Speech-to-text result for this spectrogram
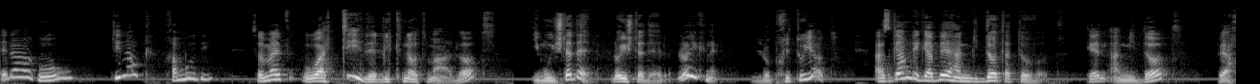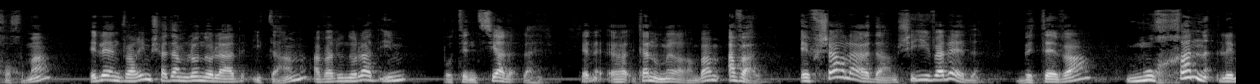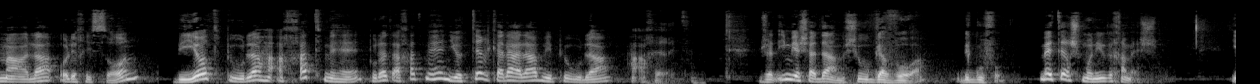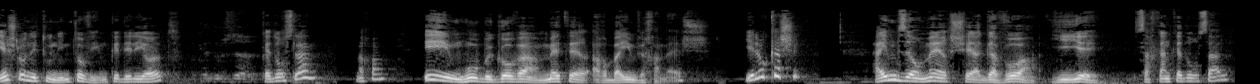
אלא הוא תינוק חמודי. זאת אומרת, הוא עתיד לקנות מעלות, אם הוא ישתדל. לא ישתדל, לא יקנה. לא פחיתויות. אז גם לגבי המידות הטובות, כן? המידות והחוכמה, אלה הם דברים שאדם לא נולד איתם, אבל הוא נולד עם פוטנציאל להם. כן? כאן אומר הרמב"ם, אבל אפשר לאדם שייוולד בטבע מוכן למעלה או לחסרון, בהיות פעולה האחת מהן, פעולת האחת מהן יותר קלה עליו מפעולה האחרת. למשל, אם יש אדם שהוא גבוה בגופו, מטר שמונים וחמש, יש לו נתונים טובים כדי להיות כדורסלן, נכון? אם הוא בגובה מטר ארבעים וחמש, יהיה לו קשה. האם זה אומר שהגבוה יהיה שחקן כדורסל?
